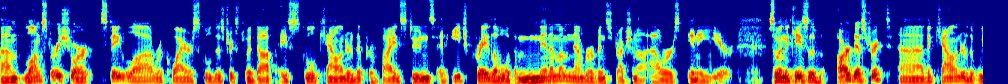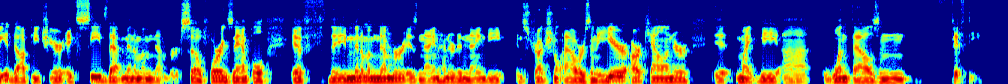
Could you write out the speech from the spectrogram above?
Um, long story short, state law requires school districts to adopt a school calendar that provides students at each grade level with a minimum number of instructional hours in a year. Right. So, in the case of our district, uh, the calendar that we adopt each year exceeds that minimum number. So, for example, if the minimum number is 990 instructional hours in a year, our calendar it might be uh, 1,050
